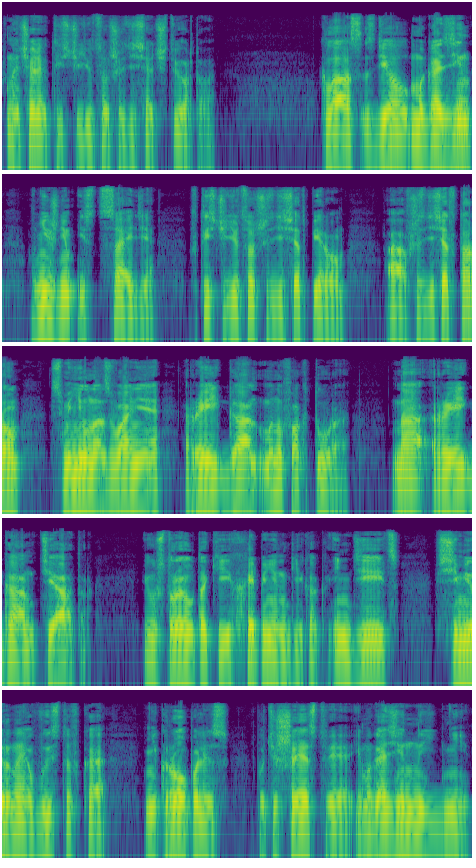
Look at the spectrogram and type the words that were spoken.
в начале 1964 года. Класс сделал магазин в Нижнем Истсайде в 1961 а в 1962 сменил название «Рейган Мануфактура» на «Рейган Театр» и устроил такие хэппининги, как «Индеец», «Всемирная выставка», «Некрополис», «Путешествия» и «Магазинные дни»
